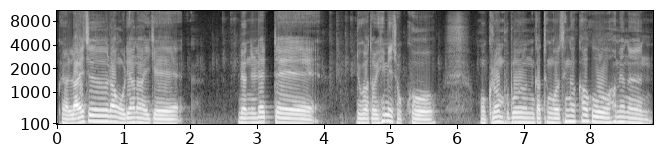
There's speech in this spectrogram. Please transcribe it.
그냥 라이즈랑 오리아나 이게 몇렙 때 누가 더 힘이 좋고 뭐 그런 부분 같은 거 생각하고 하면은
